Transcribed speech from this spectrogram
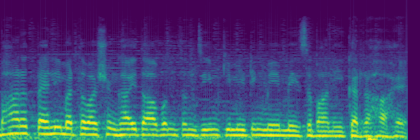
بھارت پہلی مرتبہ شنگھائی تعاون تنظیم کی میٹنگ میں میزبانی کر رہا ہے۔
